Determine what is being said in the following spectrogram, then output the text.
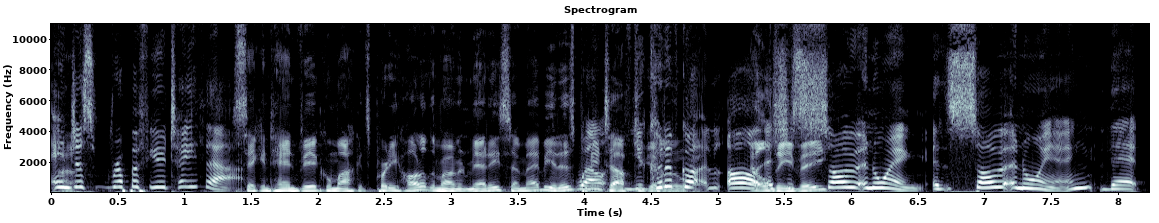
and uh. just rip a few teeth out? Second-hand vehicle market's pretty hot at the moment, Maddie. So maybe it is well, pretty tough. you to could get have little got. Oh, LDV. it's just so annoying. It's so annoying that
